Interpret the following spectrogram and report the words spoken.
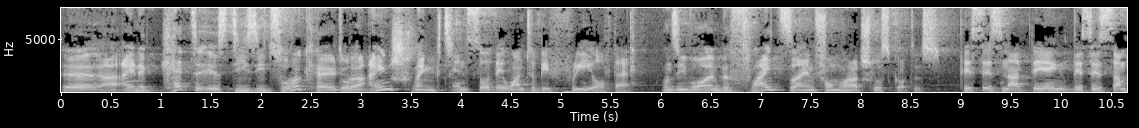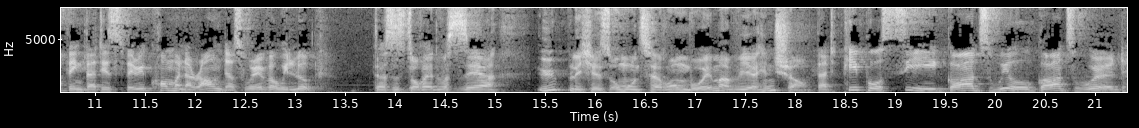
äh, eine Kette ist, die sie zurückhält oder einschränkt. And so they want to be free of that. Und sie wollen befreit sein vom Ratschluss Gottes. This is nothing, this is something that is very common around us wherever we look. Das ist doch etwas sehr Übliches um uns herum, wo immer wir hinschauen. That people see God's will, God's word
